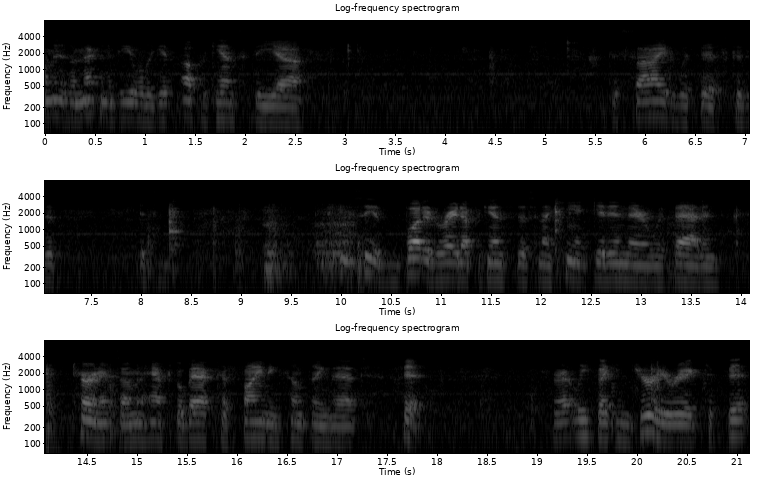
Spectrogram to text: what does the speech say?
Problem is I'm not going to be able to get up against the uh, the side with this because it's it's you can see it's butted right up against this and I can't get in there with that and turn it so I'm going to have to go back to finding something that fits. Or at least I can jury rig to fit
